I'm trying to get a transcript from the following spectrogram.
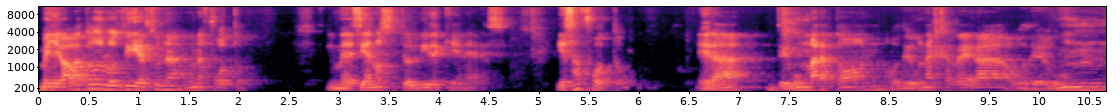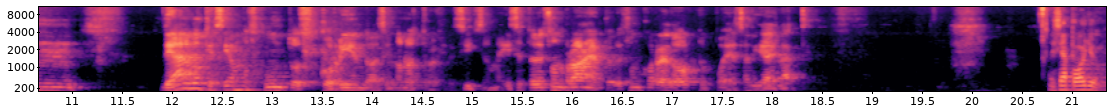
Me llevaba todos los días una, una foto y me decía, no se te olvide quién eres. Y esa foto era de un maratón o de una carrera o de un de algo que hacíamos juntos corriendo, haciendo nuestro ejercicio. Me dice, tú eres un runner, tú eres un corredor, tú puedes salir adelante. Ese apoyo.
